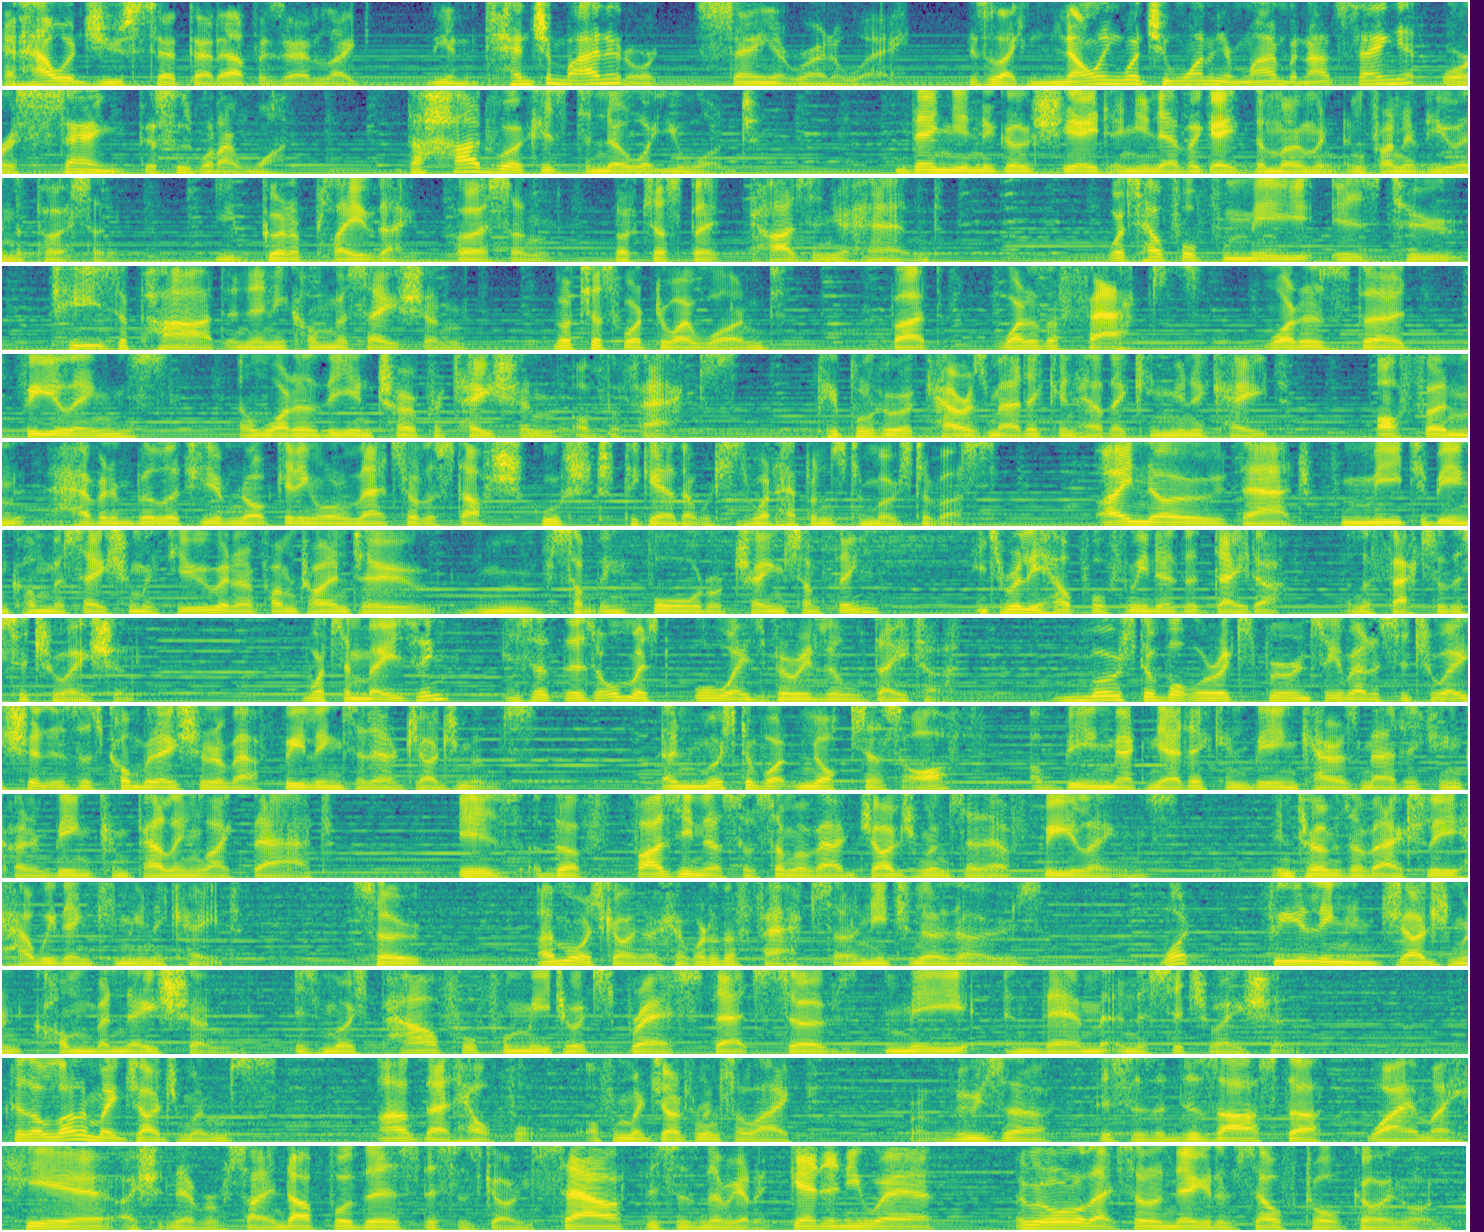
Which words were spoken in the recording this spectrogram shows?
And how would you set that up? Is that like the intention behind it or saying it right away? Is it like knowing what you want in your mind but not saying it or saying this is what I want? The hard work is to know what you want. Then you negotiate and you navigate the moment in front of you and the person. You've got to play that person, not just the cards in your hand. What's helpful for me is to tease apart in any conversation not just what do I want, but what are the facts, what is the feelings, and what are the interpretation of the facts. People who are charismatic in how they communicate often have an ability of not getting all of that sort of stuff squished together, which is what happens to most of us. I know that for me to be in conversation with you, and if I'm trying to move something forward or change something, it's really helpful for me to know the data and the facts of the situation. What's amazing is that there's almost always very little data. Most of what we're experiencing about a situation is this combination of our feelings and our judgments. And most of what knocks us off of being magnetic and being charismatic and kind of being compelling like that is the fuzziness of some of our judgments and our feelings in terms of actually how we then communicate. So I'm always going, okay, what are the facts? I need to know those. What feeling and judgment combination is most powerful for me to express that serves me and them and the situation. Because a lot of my judgments aren't that helpful. Often my judgments are like, we're a loser, this is a disaster, why am I here? I should never have signed up for this, this is going south, this is never going to get anywhere. I mean, all of that sort of negative self talk going on.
